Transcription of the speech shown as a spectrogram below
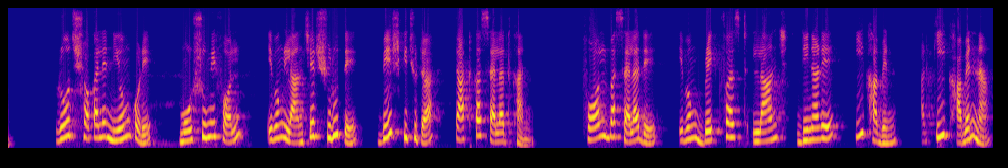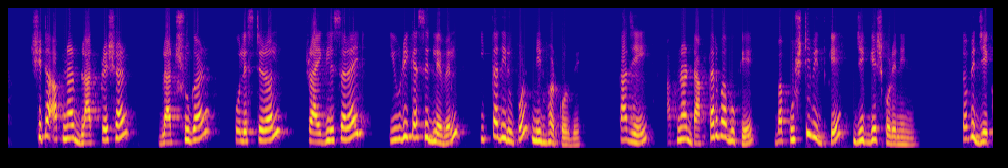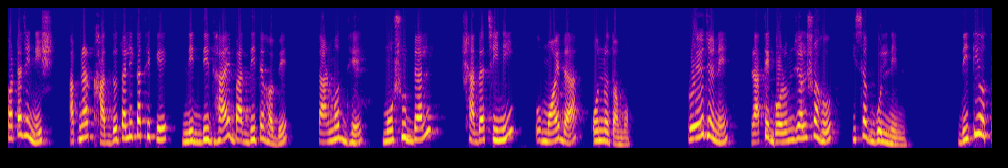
রোজ সকালে নিয়ম করে মরশুমি ফল এবং লাঞ্চের শুরুতে বেশ কিছুটা টাটকা স্যালাড খান। ফল বা স্যালাডে এবং ব্রেকফাস্ট, লাঞ্চ, ডিনারে কি খাবেন আর কি খাবেন না সেটা আপনার blood pressure, blood sugar, cholesterol, triglyceride, uric acid level ইত্যাদির উপর নির্ভর করবে। কাজেই আপনার ডাক্তারবাবুকে বা পুষ্টিবিদকে জিজ্ঞেস করে নিন। তবে যে কটা জিনিস আপনার খাদ্য তালিকা থেকে নির্দ্বিধায় বাদ দিতে হবে, তার মধ্যে মসুর ডাল, সাদা চিনি ও ময়দা অন্যতম। প্রয়োজনে রাতে গরম জল সহ ইসবগুল নিন। দ্বিতীয়ত,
